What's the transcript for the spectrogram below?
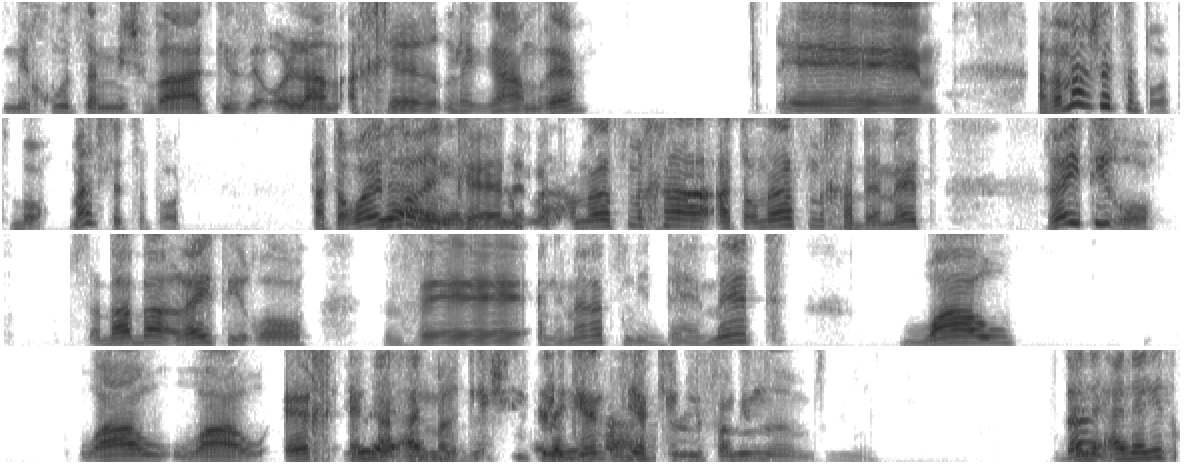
מחוץ למשוואה, כי זה עולם אחר לגמרי. אה, אבל מה יש לצפות? בוא, מה יש לצפות? אתה רואה דברים כאלה, ואתה אומר לעצמך, אתה אומר לעצמך, באמת, ראיתי רו, סבבה? ראיתי רו, ואני אומר לעצמי, באמת, וואו, וואו, וואו, איך, אני מרגיש אינטליגנציה, כאילו לפעמים... אני, אני אגיד לך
